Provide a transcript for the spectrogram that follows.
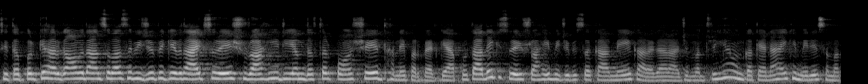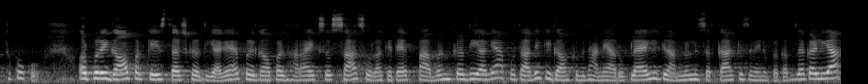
सीतापुर के हरगांव विधानसभा से बीजेपी के विधायक सुरेश राही डीएम दफ्तर पहुँचे, धरने पर बैठ गए आपको बता दें कि सुरेश राही बीजेपी सरकार में कारागार राज्य मंत्री हैं। उनका कहना है कि मेरे समर्थकों को और पूरे गाँव पर केस दर्ज कर दिया गया है। पूरे गाँव पर धारा एक सौ के तहत पाबंद कर दिया गया। आपको बता दें कि गाँव के विधान ने आरोप लगाया कि ग्रामीणों ने सरकार की जमीनों पर कब्जा कर लिया।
